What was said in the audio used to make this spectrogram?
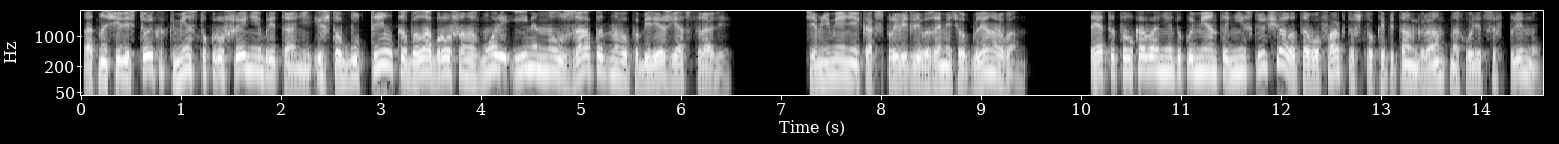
относились только к месту крушения Британии, и что бутылка была брошена в море именно у западного побережья Австралии. Тем не менее, как справедливо заметил Гленнерван, это толкование документа не исключало того факта, что капитан Грант находится в плену.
